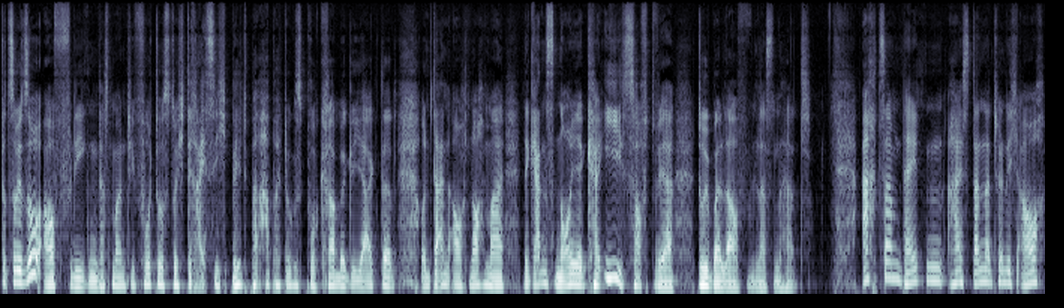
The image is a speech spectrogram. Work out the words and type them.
wird sowieso auffliegen, dass man die Fotos durch 30 Bildbearbeitungsprogramme gejagt hat und dann auch nochmal eine ganz neue KI-Software drüber laufen lassen hat. Achtsam daten heißt dann natürlich auch,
